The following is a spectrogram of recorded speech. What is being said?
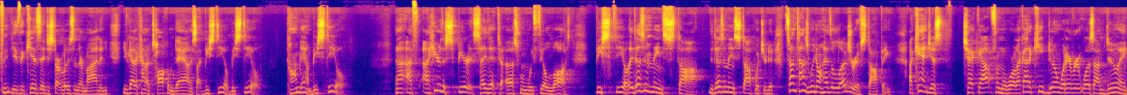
the kids, they just start losing their mind and you've got to kind of talk them down. It's like, Be still, be still. Calm down, be still. And I, I, I hear the Spirit say that to us when we feel lost. Be still. It doesn't mean stop. It doesn't mean stop what you're doing. Sometimes we don't have the luxury of stopping. I can't just check out from the world. I got to keep doing whatever it was I'm doing.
